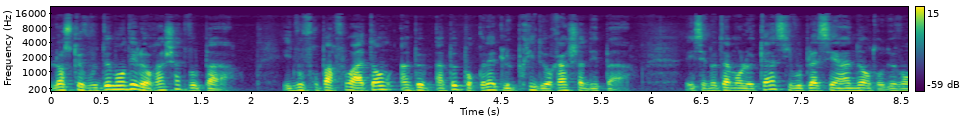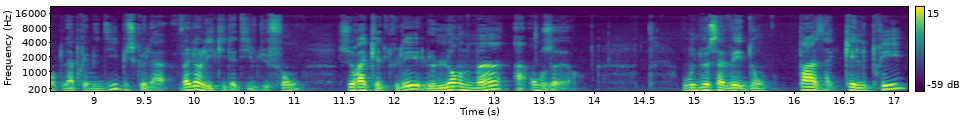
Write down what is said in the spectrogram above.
Lorsque vous demandez le rachat de vos parts, il vous faut parfois attendre un peu, pour connaître le prix de rachat des parts. Et c'est notamment le cas si vous placez un ordre de vente l'après-midi, puisque la valeur liquidative du fonds sera calculée le lendemain à 11 heures. Vous ne savez donc pas à quel prix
